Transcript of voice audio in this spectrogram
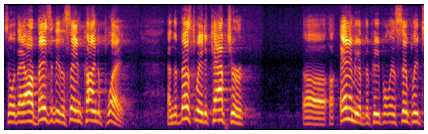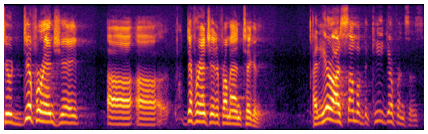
So they are basically the same kind of play. And the best way to capture uh, enemy of the people is simply to differentiate, uh, uh, differentiate it from Antigone. And here are some of the key differences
